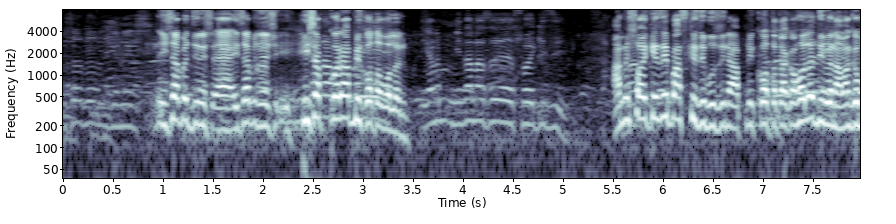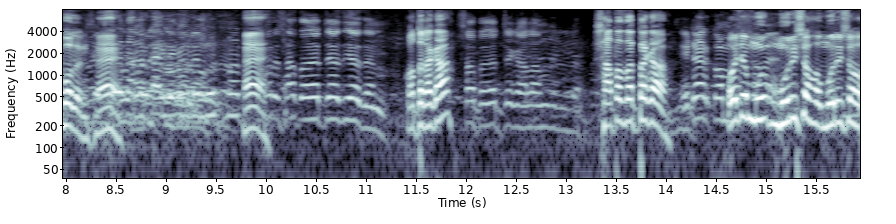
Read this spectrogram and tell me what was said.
হিসাবের জিনিস। হিসাবের জিনিস হ্যাঁ, হিসাবের জিনিস। হিসাব করে আপনি কত বলেন? এখানে মিদান আছে ছয় কেজি। আমি ছয় কেজি পাঁচ কেজি বুঝি না আপনি কত টাকা হলে দিবেন আমাকে বলেন হ্যাঁ। হ্যাঁ। সাত হাজার টাকা দিয়ে দেন। কত টাকা? সাত হাজার টাকা সাত হাজার টাকা? ওই যে মুড়ি সহ মুড়ি সহ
